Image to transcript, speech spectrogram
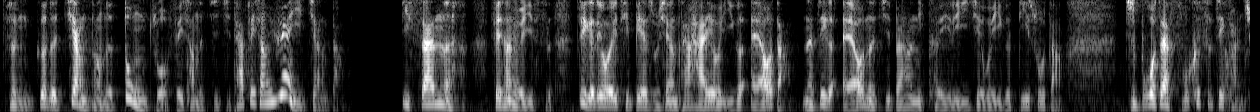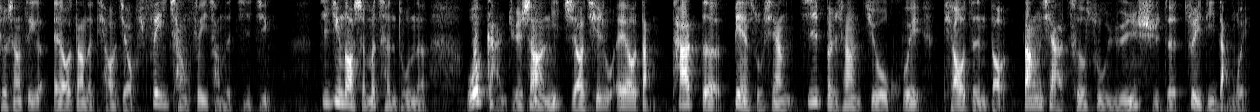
整个的降档的动作非常的积极，它非常愿意降档。第三呢，非常有意思，这个六 AT 变速箱它还有一个 L 档，那这个 L 呢，基本上你可以理解为一个低速档，只不过在福克斯这款车上，这个 L 档的调教非常非常的激进。激进到什么程度呢？我感觉上，你只要切入 L 档，它的变速箱基本上就会调整到当下车速允许的最低档位。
